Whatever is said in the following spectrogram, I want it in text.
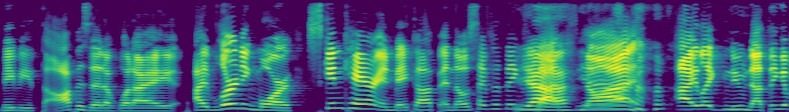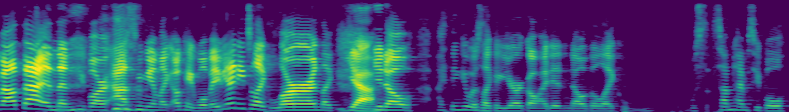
maybe the opposite of what I I'm learning more skincare and makeup and those types of things. Yeah. That's Yeah. not I like knew nothing about that and then people are asking me I'm like, "Okay, well maybe I need to like learn like Yeah. you know, I think it was like a year ago I didn't know the like sometimes people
